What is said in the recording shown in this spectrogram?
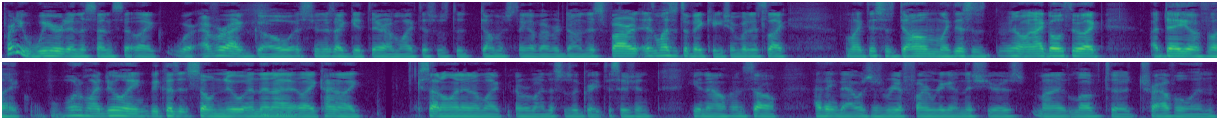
pretty weird in the sense that like wherever I go, as soon as I get there, I'm like, this was the dumbest thing I've ever done. As far unless it's a vacation, but it's like, I'm like, this is dumb. Like this is you know, and I go through like a day of like, what am I doing because it's so new, and then mm-hmm. I like kind of like settle in, and I'm like, never mind, this was a great decision, you know, and so. I think that was just reaffirmed again this year is my love to travel and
